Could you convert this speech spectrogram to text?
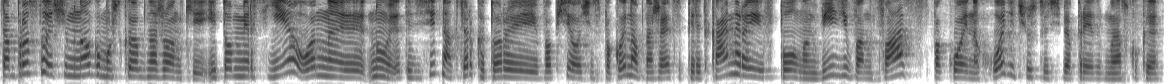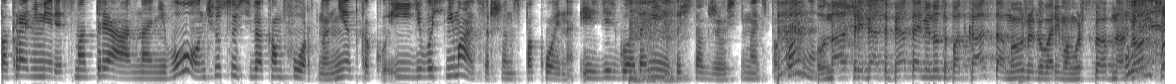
там просто очень много мужской обнаженки. И Том Мерсье, он, э, ну, это действительно актер, который вообще очень спокойно обнажается перед камерой в полном виде, в анфас, спокойно ходит, чувствует себя при этом, насколько, по крайней мере, смотря на него, он чувствует себя комфортно. Нет, как... И его снимают совершенно спокойно. И здесь Гуаданини точно так же его снимает спокойно. У нас, ребята, пятая минута подкаста, а мы уже говорим о мужской обнаженке.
